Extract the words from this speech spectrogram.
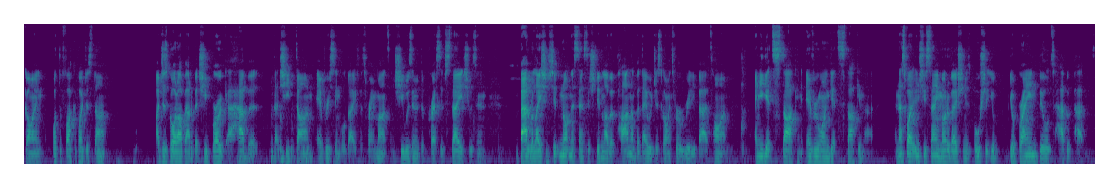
going, "What the fuck have I just done? I just got up out of bed." She broke a habit that she'd done every single day for three months, and she was in a depressive state. She was in bad relationship, not in the sense that she didn't love her partner, but they were just going through a really bad time. And you get stuck and everyone gets stuck in that. And that's why when she's saying motivation is bullshit. Your, your brain builds habit patterns.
